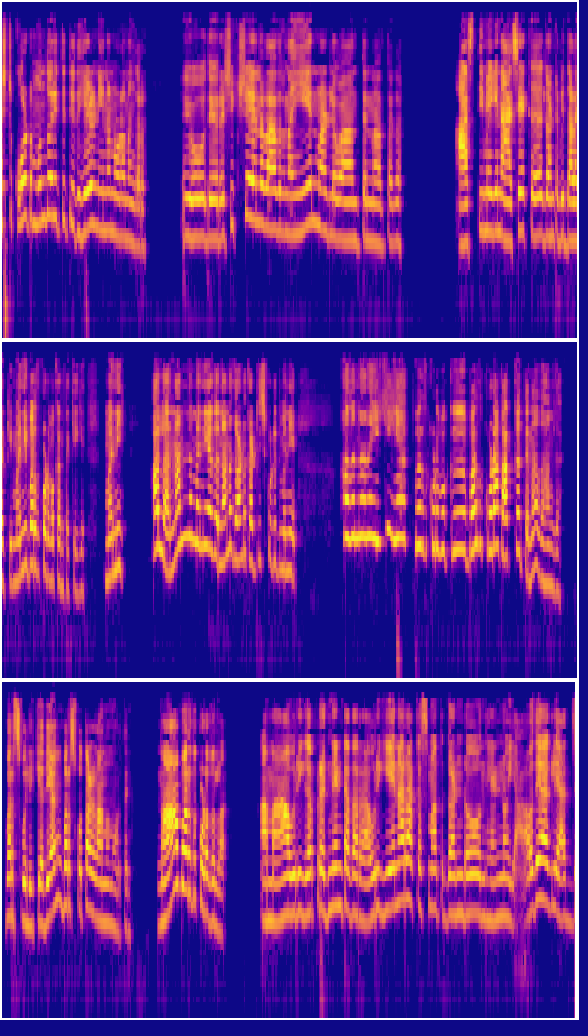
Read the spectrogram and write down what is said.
ಎಷ್ಟು ಕೋರ್ಟ್ ಮುಂದುವರಿತೈತಿ ಇದು ಹೇಳಿ ನೀನು ನೋಡೋಣ ಅಯ್ಯೋ ದೇವ್ರೆ, ಶಿಕ್ಷೆ ಏನಾರ ಆದ್ರೆ ನಾ ಏನು ಮಾಡ್ಲವ ಅಂತ ಆತಾಗ. ಆಸ್ತಿ ಮೇಗಿನ ಆಸೆಕ್ಕೆ ಗಂಟು ಬಿದ್ದಾಳಕಿ, ಮನಿ ಬರ್ದು ಕೊಡ್ಬೇಕಂತಕಿಗೆ ಮನಿ ಅಲ್ಲ, ನನ್ನ ಮನೆ ಅದ, ನನ್ನ ಗಂಡ ಕಟ್ಟಿಸ್ಕೊಡಿದ ಮನೆ. ಅದು ನಾನು ಈಗ ಯಾಕೆ ಬರೆದು ಕೊಡ್ಬೇಕು? ಬರೆದು ಕೊಡಕ್ಕೆ ಆಕ್ಕತ್ತೇನ ಅದು ಹಂಗೆ. ಬರ್ಸ್ಕೊಲಿಕ್ಕೆ, ಅದು ಹೆಂಗೆ ಬರ್ಸ್ಕೊತಾಳ ನಾನು ನೋಡ್ತೇನೆ. ನಾ ಬರೆದು ಕೊಡೋದಿಲ್ಲ. ಅಮ್ಮ, ಅವ್ರಿಗೆ ಪ್ರೆಗ್ನೆಂಟ್ ಅದಾರ. ಅವ್ರಿಗೆ ಏನಾರ ಅಕಸ್ಮಾತ್ ಗಂಡು, ಒಂದು ಹೆಣ್ಣು, ಯಾವುದೇ ಆಗಲಿ, ಅಜ್ಜ,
